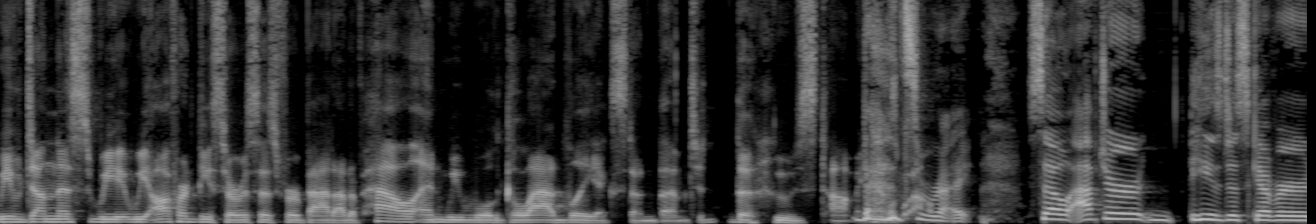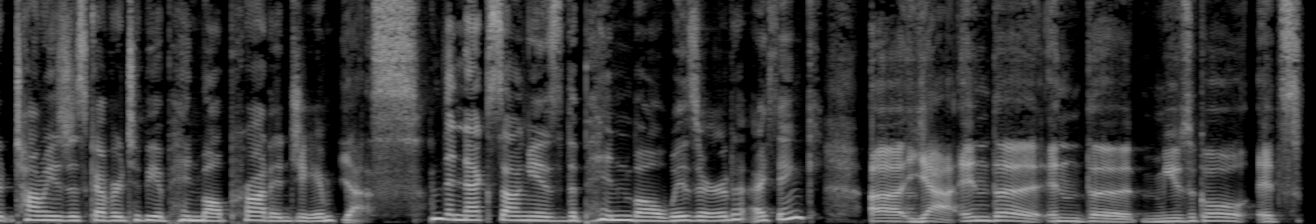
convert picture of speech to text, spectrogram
we've done this. We we offered these services for Bat Out of Hell, and we will gladly extend them to the Who's Tommy. as That's well. right. So after he's discovered, Tommy's discovered to be a pinball prodigy. Yes. The next song is the Pinball Wizard, I think. Uh, yeah. In the in the musical, it's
